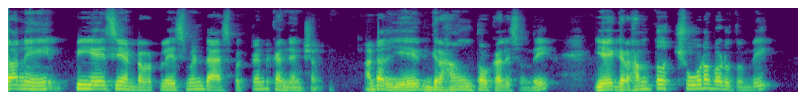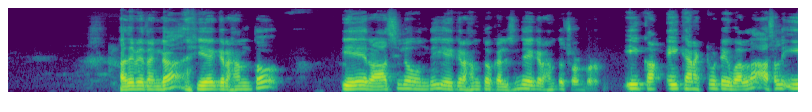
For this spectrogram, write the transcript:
దాన్ని పిఏసి అంటారు ప్లేస్మెంట్ ఆస్పెక్ట్ అండ్ కంజంక్షన్ అంటే అది ఏ గ్రహంతో కలిసి ఉంది ఏ గ్రహంతో చూడబడుతుంది అదేవిధంగా ఏ గ్రహంతో ఏ రాశిలో ఉంది ఏ గ్రహంతో కలిసి ఉంది ఏ గ్రహంతో చూడబడుతుంది. ఈ ఈ కనెక్టివిటీ వల్ల అసలు ఈ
